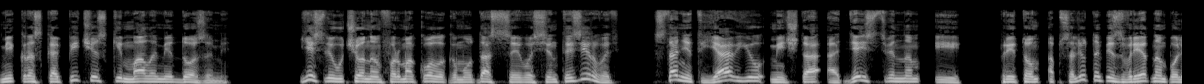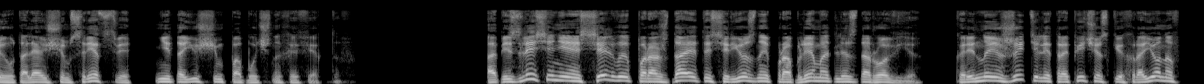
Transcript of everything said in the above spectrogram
микроскопически малыми дозами. Если ученым-фармакологам удастся его синтезировать, станет явью мечта о действенном и, притом абсолютно безвредном болеутоляющем средстве, не дающем побочных эффектов. Обезлесение сельвы порождает и серьезные проблемы для здоровья. Коренные жители тропических районов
